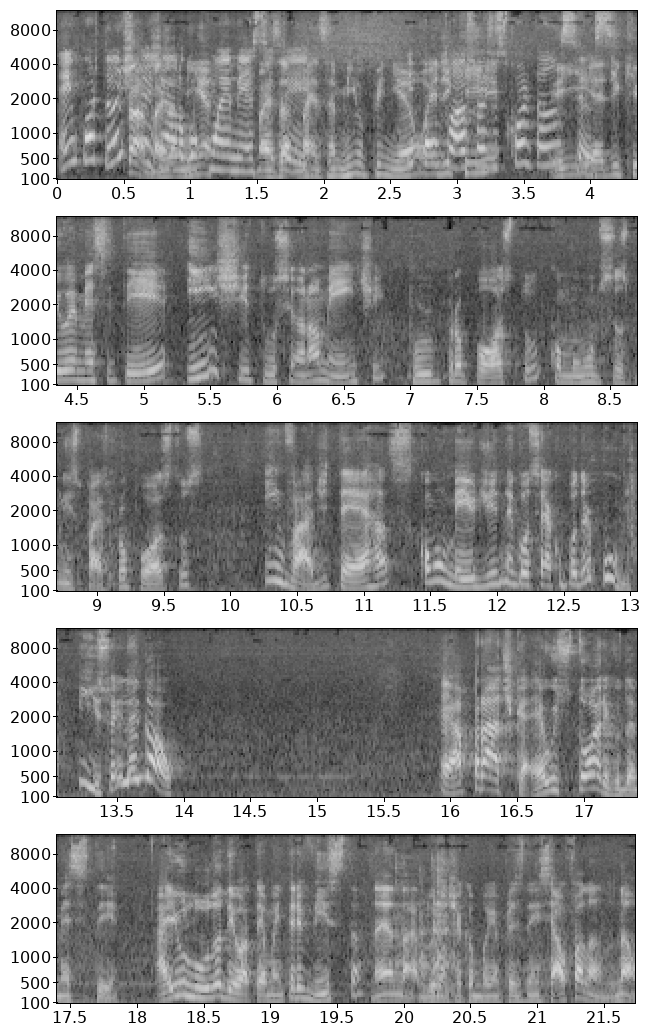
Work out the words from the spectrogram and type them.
É importante Tá, ter diálogo minha- com o MST. Mas a, mas a minha opinião é de que é de que o MST institucionalmente, por propósito, como um dos seus principais propósitos, invade terras como meio de negociar com o poder público. E isso é ilegal. É a prática, é o histórico do MST. Aí o Lula deu até uma entrevista, né, na- durante a campanha presidencial, falando: não,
